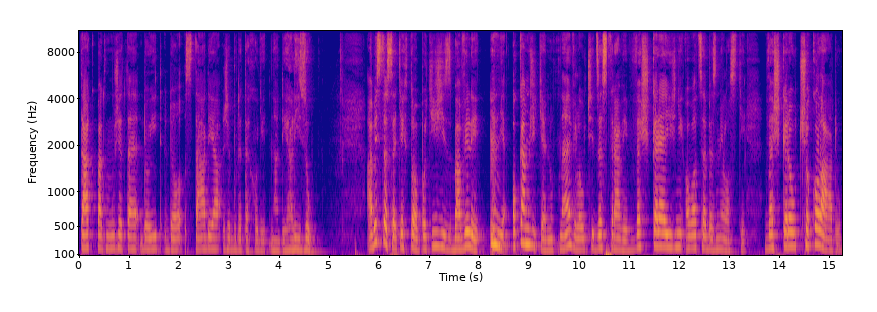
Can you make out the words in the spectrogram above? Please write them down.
tak pak můžete dojít do stádia, že budete chodit na dialýzu. Abyste se těchto potíží zbavili, je okamžitě nutné vyloučit ze stravy veškeré jižní ovoce bez milosti, veškerou čokoládu,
